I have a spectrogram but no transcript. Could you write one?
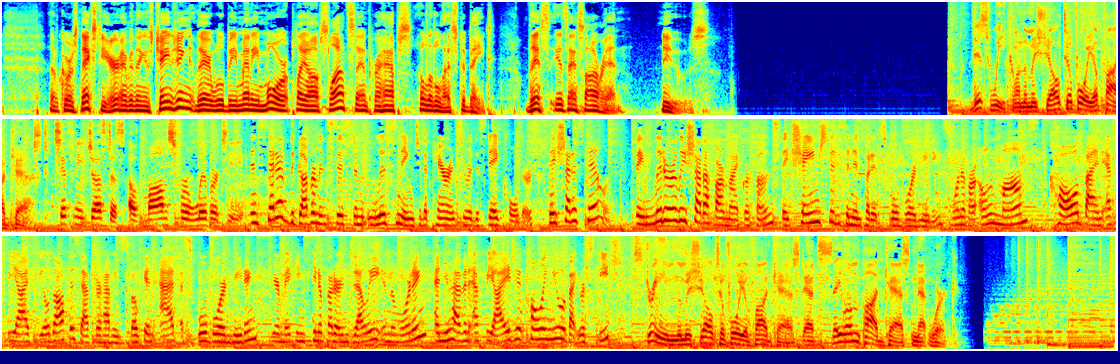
Of course, next year, everything is changing. There will be many more playoff slots and perhaps a little less debate. This is SRN News. This week on the Michelle Tafoya podcast. Tiffany Justice of Moms for Liberty. Instead of the government system listening to the parents who are the stakeholders, they shut us down. They literally shut off our microphones. They changed citizen input at school board meetings. One of our own moms called by an FBI field office after having spoken at a school board meeting. You're making peanut butter and jelly in the morning, and you have an FBI agent calling you about your speech. Stream the Michelle Tafoya podcast at Salem Podcast Network.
